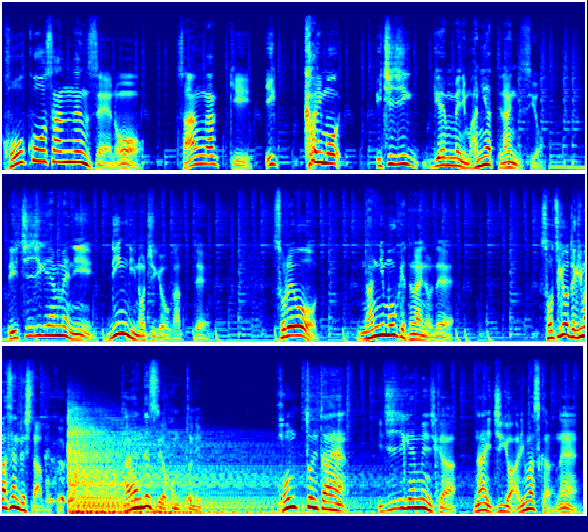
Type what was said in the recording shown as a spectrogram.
高校3年生の3学期1回も1次元目に間に合ってないんですよ。で1次元目に倫理の授業があってそれを何にも受けてないので卒業できませんでした僕。大変ですよ本当に。本当に大変。1次元目にしかない授業ありますからね。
